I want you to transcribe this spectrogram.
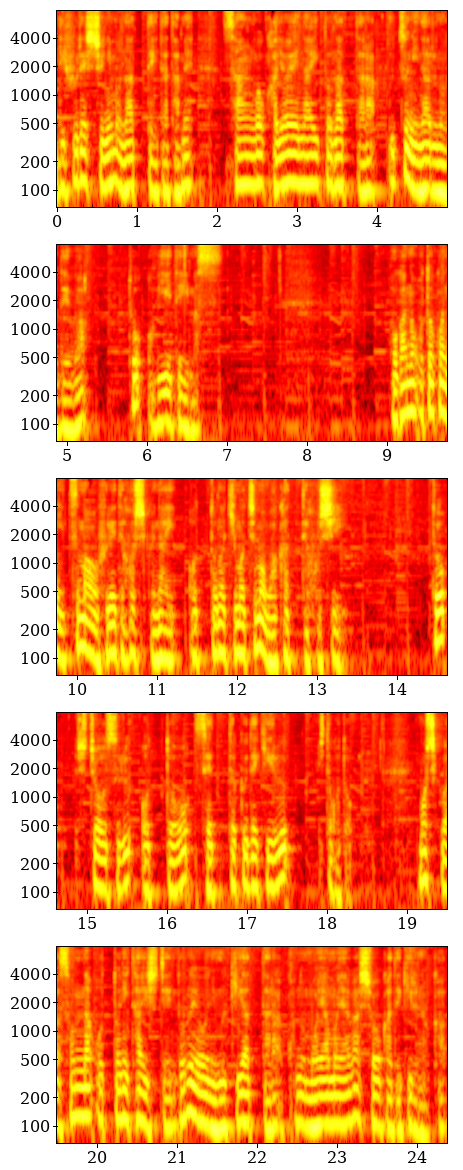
リフレッシュにもなっていたため産後通えないとなったら鬱になるのではと怯えています。他の男に妻を触れてほしくない夫の気持ちも分かってほしい。と主張する夫を説得できる一言。もしくはそんな夫に対してどのように向き合ったらこのモヤモヤが消化できるのか。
